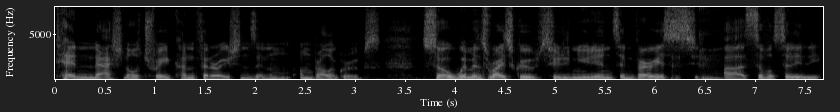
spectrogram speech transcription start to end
10 national trade confederations and um, umbrella groups. So, women's rights groups, student unions, and various uh, civil city,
